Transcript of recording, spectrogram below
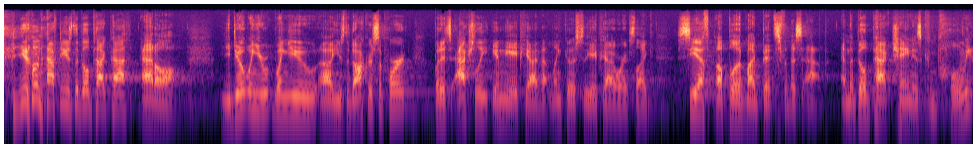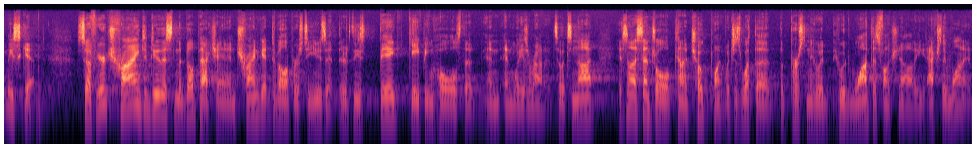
you don't have to use the build pack path at all. You do it when you, when you uh, use the Docker support, but it's actually in the API. That link goes to the API where it's like, CF upload my bits for this app. And the build pack chain is completely skipped. So if you're trying to do this in the build pack chain and trying to get developers to use it, there's these big gaping holes that, and, and ways around it. So it's not, it's not a central kind of choke point, which is what the, the person who would, who would want this functionality actually wanted.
